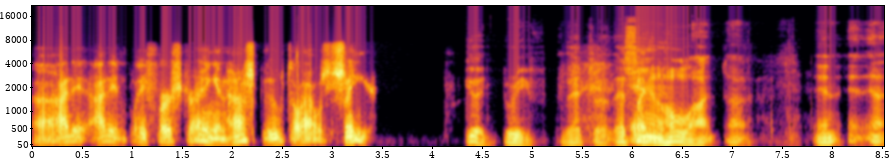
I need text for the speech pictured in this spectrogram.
Uh, I didn't I didn't play first string in high school till I was a senior. Good grief. That's uh, that's saying And- a whole lot. Uh, and uh,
